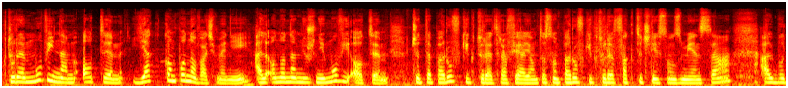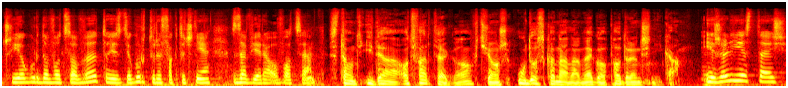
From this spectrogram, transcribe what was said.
które mówi nam o tym, jak komponować menu, ale ono nam już nie mówi o tym, czy te parówki, które trafiają, to są parówki, które faktycznie są z mięsa, albo czy jogurt owocowy to jest jogurt, który faktycznie zawiera owoce. Stąd idea otwartego, wciąż udoskonalanego podręcznika. Jeżeli jesteś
